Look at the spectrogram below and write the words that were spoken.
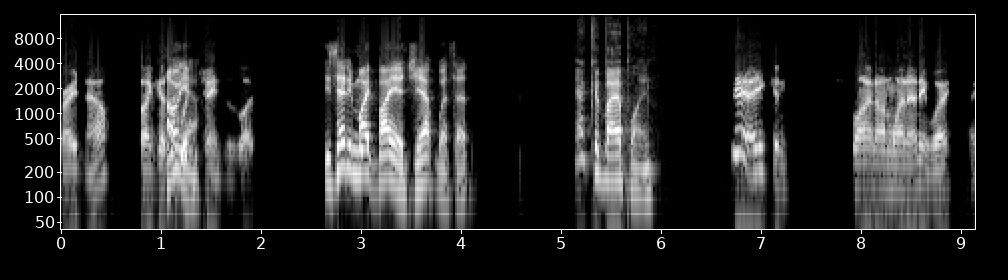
Right now, so I guess oh, it wouldn't change his life. He said he might buy a jet with it. Yeah, could buy a plane. Yeah, you can fly on one anyway. I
